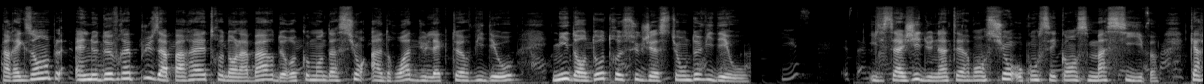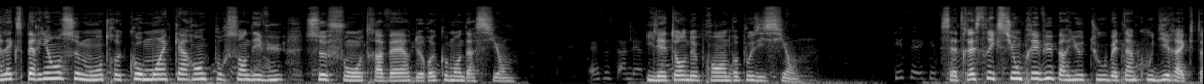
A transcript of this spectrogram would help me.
Par exemple, elles ne devraient plus apparaître dans la barre de recommandation à droite du lecteur vidéo ni dans d'autres suggestions de vidéos. Il s'agit d'une intervention aux conséquences massives, car l'expérience montre qu'au moins 40% des vues se font au travers de recommandations. Il est temps de prendre position. Cette restriction prévue par YouTube est un coup direct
